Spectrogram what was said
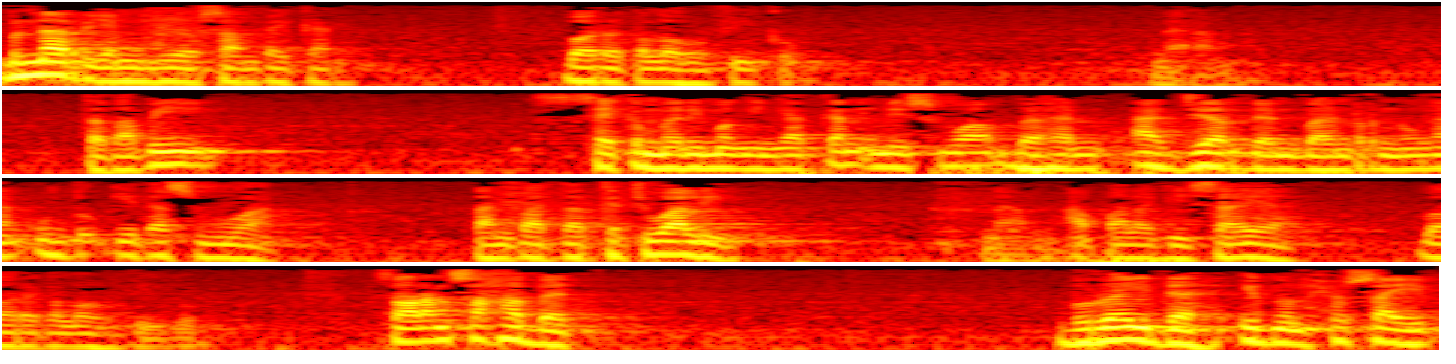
benar yang beliau sampaikan. Barakallahu fikum. Nah, tetapi saya kembali mengingatkan ini semua bahan ajar dan bahan renungan untuk kita semua tanpa terkecuali. Nah, apalagi saya. Barakallahu fikum seorang sahabat Buraidah Ibn Husayb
